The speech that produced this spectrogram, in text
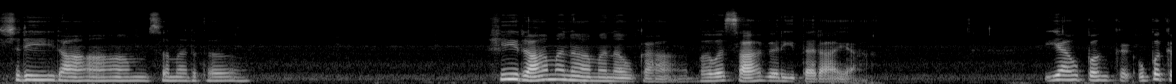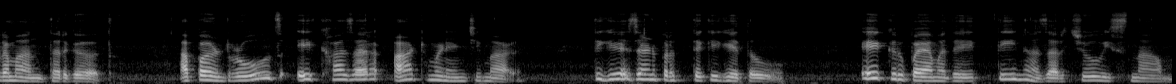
श्रीराम समर्थ। ही रामनाम नौका भवसागरी तराया या उपक उपक्रमांतर्गत आपण रोज एक हजार आठ म्हण्यांची माळ तिघेजण प्रत्येकी घेतो. एक रुपयामध्ये तीन हजार चोवीस नाम.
